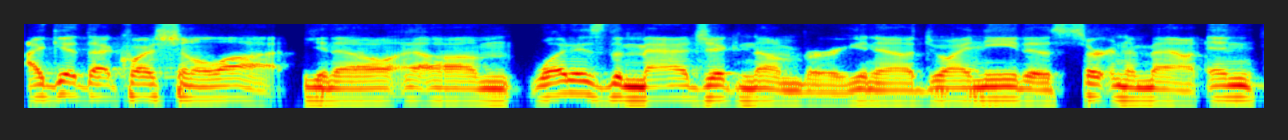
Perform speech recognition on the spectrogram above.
I get that question a lot. You know, um, what is the magic number? You know, do I need a certain amount? And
